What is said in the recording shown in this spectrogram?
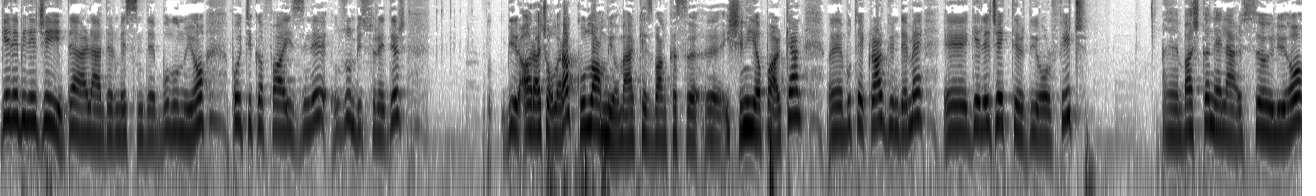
gelebileceği değerlendirmesinde bulunuyor. Politika faizini uzun bir süredir bir araç olarak kullanmıyor Merkez Bankası e, işini yaparken e, bu tekrar gündeme e, gelecektir diyor Fitch. E, başka neler söylüyor?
